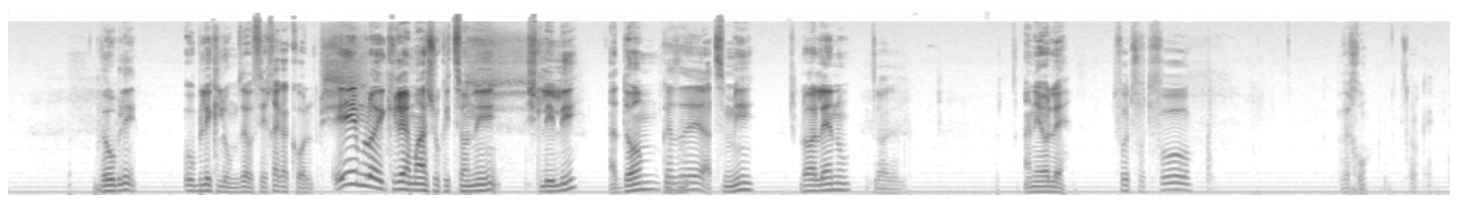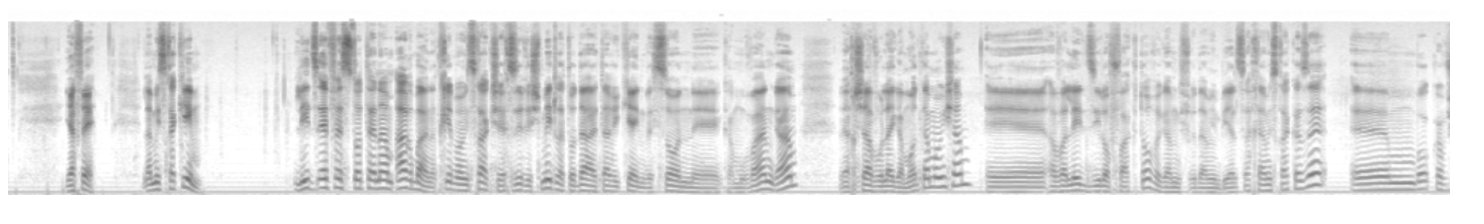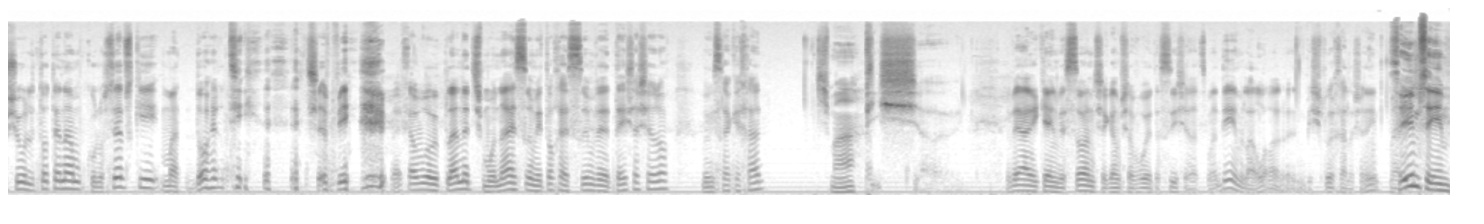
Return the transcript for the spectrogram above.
והוא בלי. הוא בלי כלום, זהו, שיחק הכל. אם לא יקרה משהו קיצוני, שלילי, אדום כזה, עצמי, לא עלינו, לא יודע. אני עולה. טפו טפו טפו, וכו'. אוקיי. יפה. למשחקים. לידס 0, טוטנאם 4, נתחיל במשחק שהחזיר רשמית לתודעה את ארי קיין וסון אה, כמובן גם, ועכשיו אולי גם עוד כמה משם, אה, אבל לידס היא לא פקטור וגם נפרדה מביאלסה אחרי המשחק הזה. אה, בואו כבשו לטוטנאם קולוסבסקי, מאט דוהרטי, שבי, איך אמרו בפלנט 18 מתוך ה-29 שלו במשחק אחד. שמע, פיש. וארי קיין וסון, שגם שברו את השיא של הצמדים, לא, לא, בישלו אחד לשני. שיאים שיאים.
